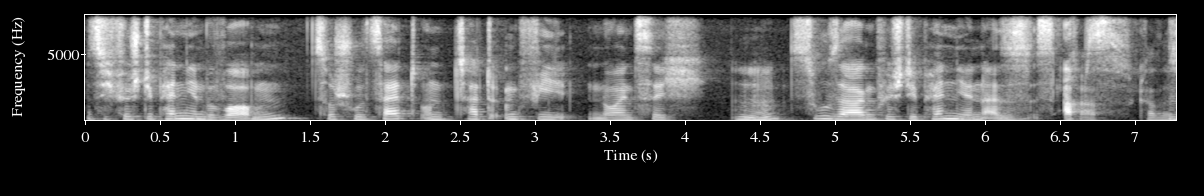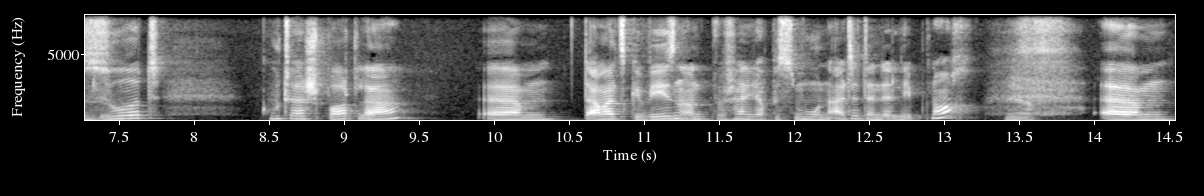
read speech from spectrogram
sich für Stipendien beworben zur Schulzeit und hatte irgendwie 90 Mhm. Zusagen für Stipendien. Also es ist Krass, Typ. absurd guter Sportler ähm, damals gewesen und wahrscheinlich auch bis zum hohen Alter, denn der lebt noch. Ja. Ähm,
